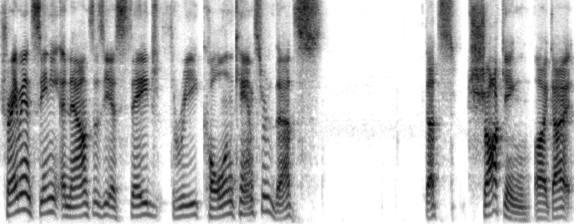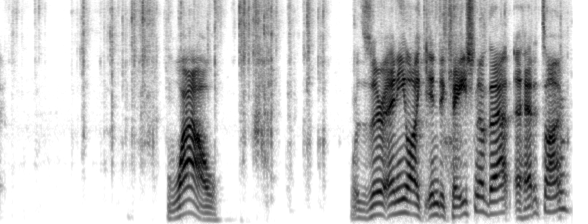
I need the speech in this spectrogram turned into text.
Trey Mancini announces he has stage three colon cancer. That's that's shocking. Like I wow. Was there any like indication of that ahead of time?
